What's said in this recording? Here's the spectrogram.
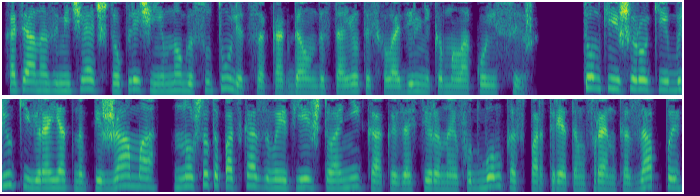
хотя она замечает, что плечи немного сутулятся, когда он достает из холодильника молоко и сыр. Тонкие широкие брюки, вероятно, пижама, но что-то подсказывает ей, что они, как и застиранная футболка с портретом Фрэнка Заппы,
